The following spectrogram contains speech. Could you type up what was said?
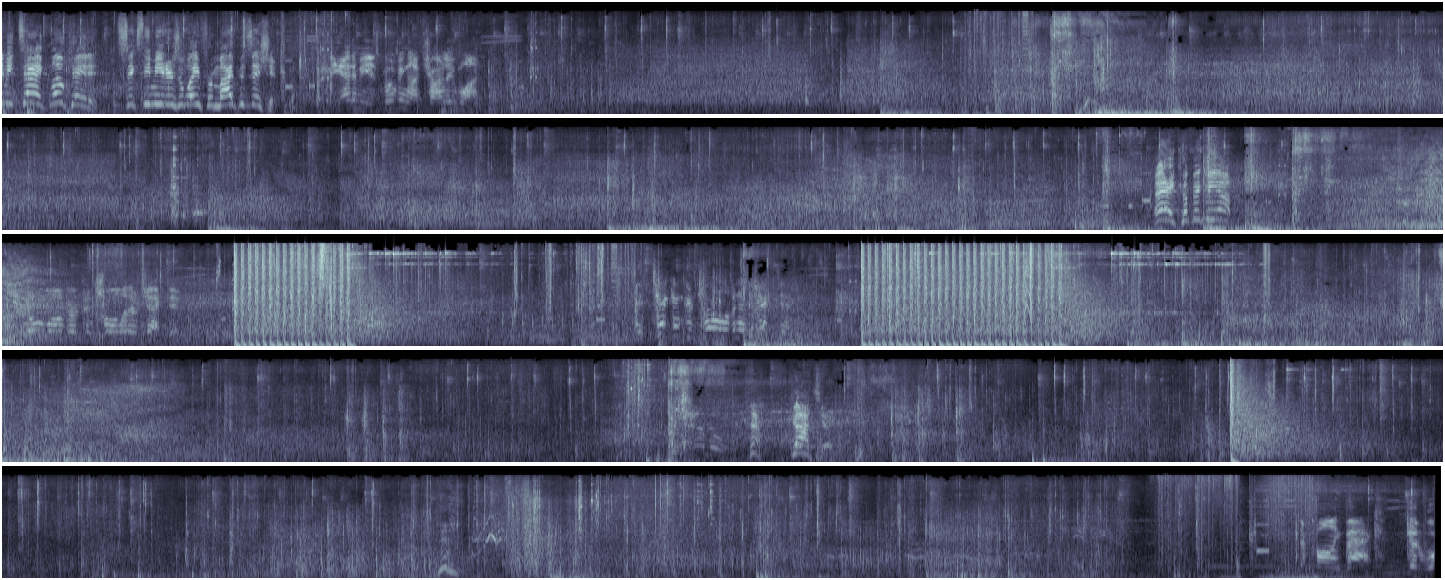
Enemy tank located! 60 meters away from my position. The enemy is moving on Charlie 1. Hey, come pick me up!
